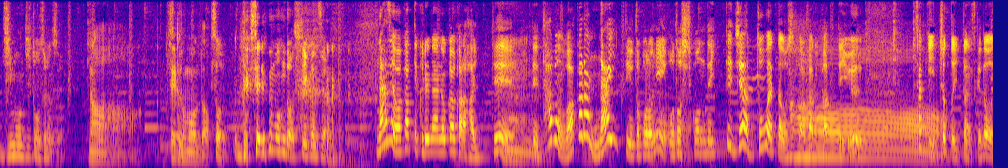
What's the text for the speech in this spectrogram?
自問自答するんですよ。ああ。セルフ問答。そう。でセルフ問答していくんですよ。なぜ分かってくれないのかから入って、うん、で多分分からないっていうところに落とし込んでいってじゃあどうやったら分かるかっていうさっきちょっと言ったんですけど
